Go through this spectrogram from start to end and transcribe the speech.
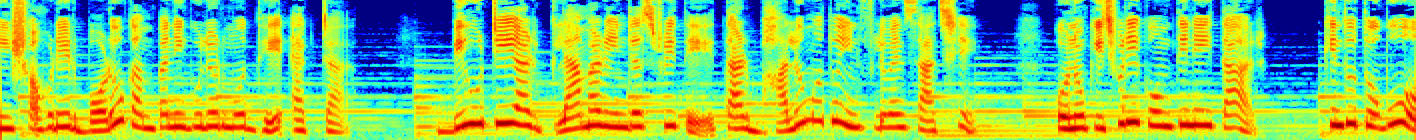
এই শহরের বড় কোম্পানিগুলোর মধ্যে একটা। বিউটি আর গ্ল্যামার ইন্ডাস্ট্রিতে তার ভালো মতো ইনফ্লুয়েন্স আছে, কোনো কিছুরই কমতি নেই তার। কিন্তু তবুও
